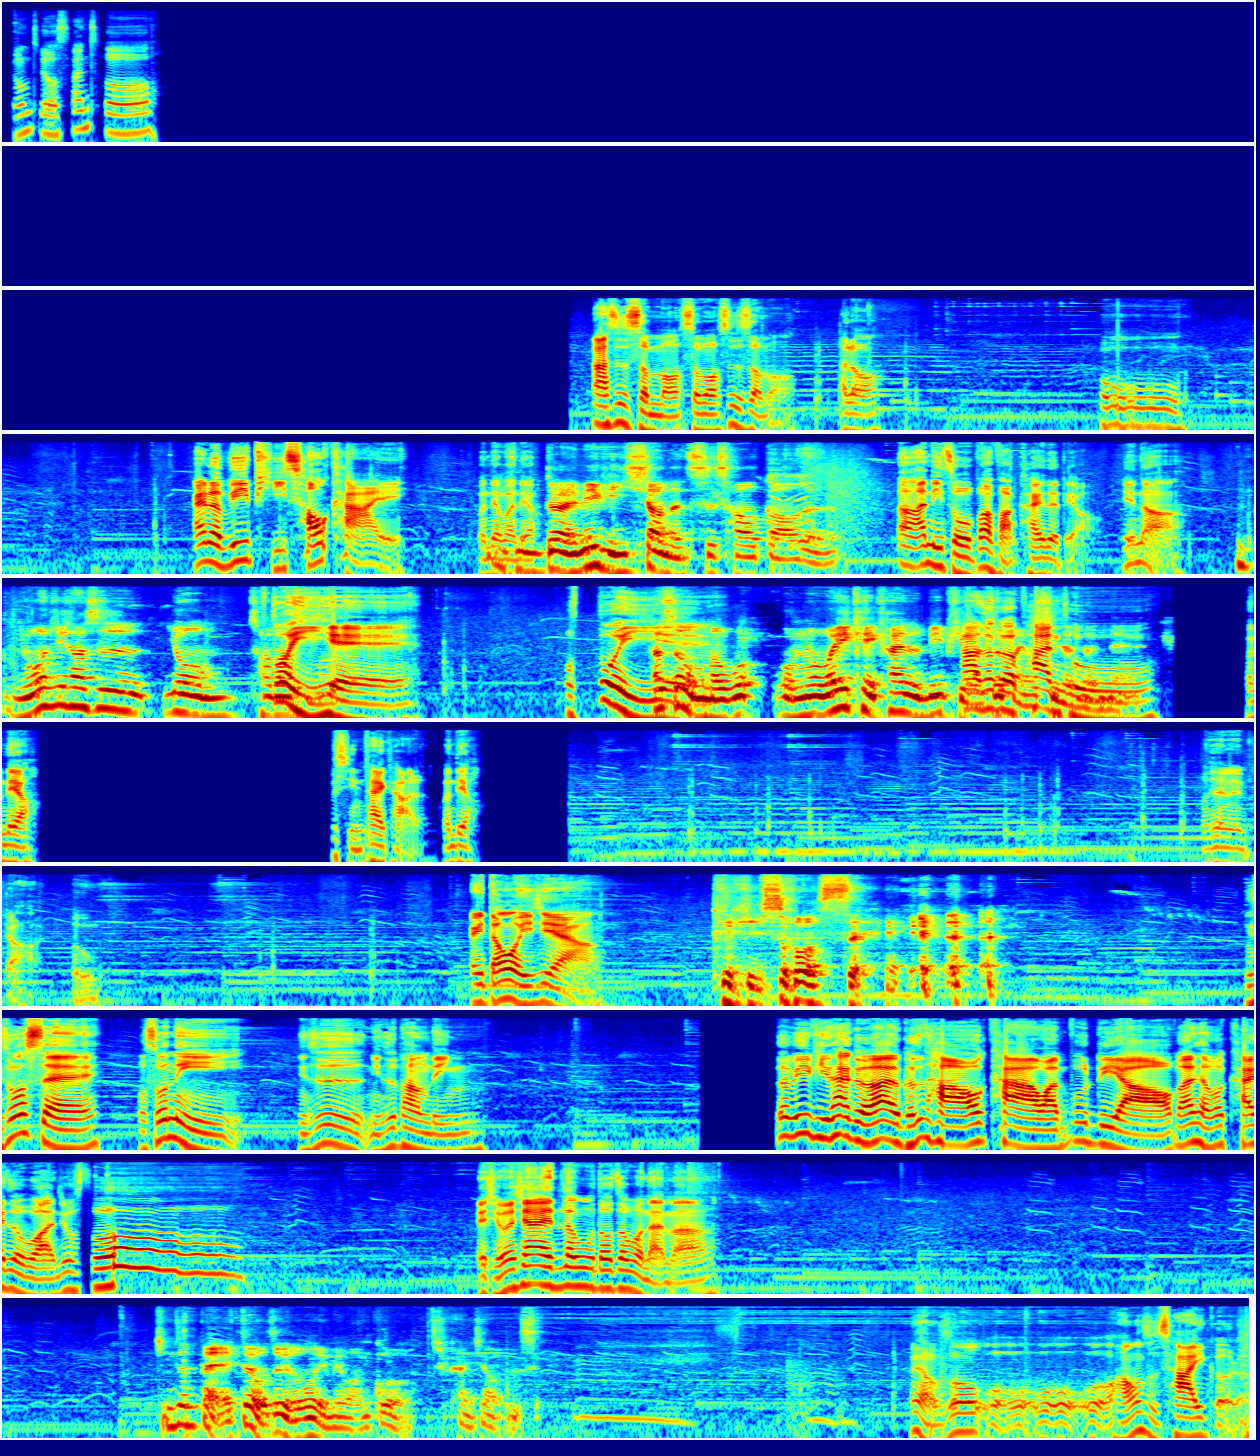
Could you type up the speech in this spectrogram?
永久删除。那是什么？什么是什么？Hello。哦，开了 V P 超卡哎，关掉关掉。对，V P 效能是超高的。那安妮怎么办法开得了？天哪！你忘记他是用超对耶，哦对耶。他是我们唯我们唯一可以开的 V P。他这个叛徒，关掉。不行，太卡了，关掉。我现在比较好。哎，等我一下啊！你说谁？你说谁？我说你，你是你是胖丁。这 V P 太可爱了，可是好卡，玩不了。本来想说开着玩，就说。哎，请问现在任务都这么难吗？金针贝，对我这个东西也没玩过，去看一下我是谁。我想说，我我我我我好像只差一个了。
